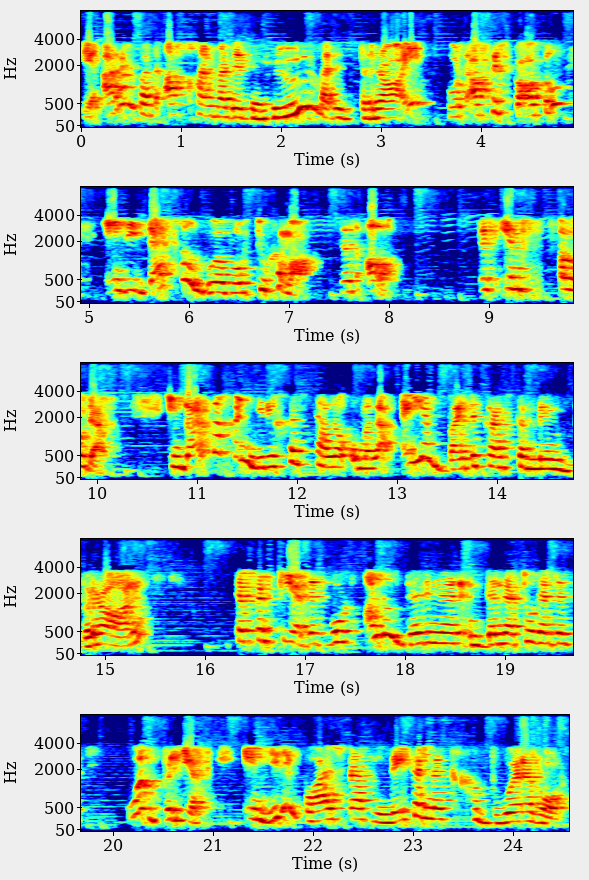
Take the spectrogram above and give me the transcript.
Die arm wat afgaan wat dit roer, wat dit draai, word afgeskakel en die deksel bo word toegemaak. Dis al. Dis eenvoudig. En dan begin hierdie gestelle om hulle eie buitekantste membraan te verkeer. Dit word al hoe dunner en dunner totdat dit oopbreek en hierdie baie sterk letterlik gebore word.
